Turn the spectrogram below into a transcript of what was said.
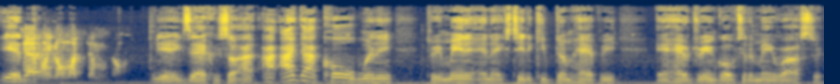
Yeah, definitely don't want them going. yeah, exactly. So I, I, I got Cole winning to remain in NXT to keep them happy and have Dream go up to the main roster.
